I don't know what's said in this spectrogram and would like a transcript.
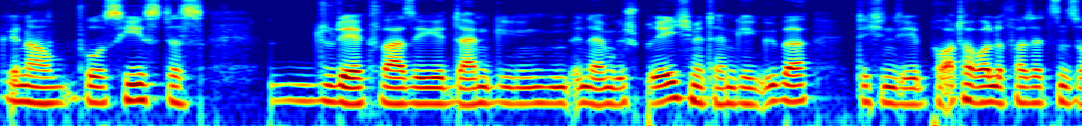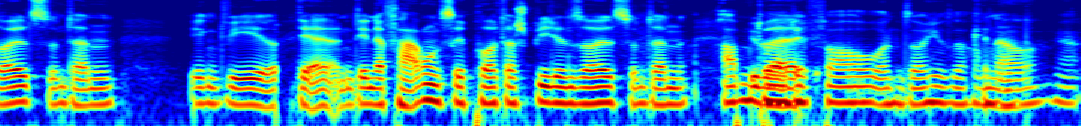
Genau, wo es hieß, dass du dir quasi deinem, in deinem Gespräch mit deinem Gegenüber dich in die Reporterrolle versetzen sollst und dann irgendwie der, den Erfahrungsreporter spielen sollst und dann Abenteuer über, TV und solche Sachen. Genau. Halt, ja.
